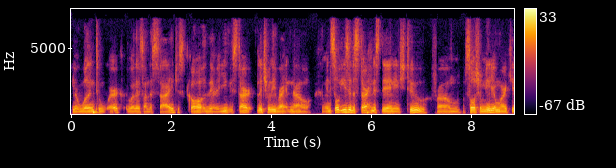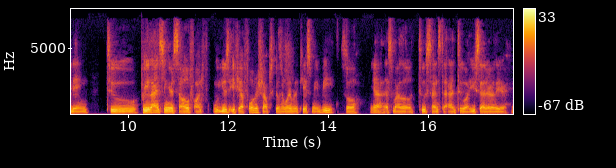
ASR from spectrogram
you're willing to work, whether it's on the side, just go out there. You start literally right now. And so easy to start in this day and age too, from social media marketing to freelancing yourself on use if you have Photoshop skills or whatever the case may be. So yeah, that's my little two cents to add to what you said earlier.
